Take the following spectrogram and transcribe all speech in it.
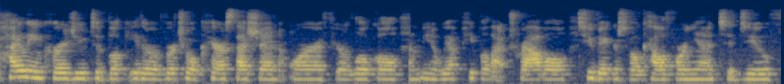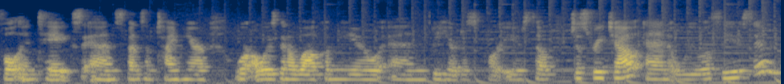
highly encourage you to book either a virtual care session or if you're local, um, you know, we have people that travel to Bakersfield, California to do full intakes and spend some time here. We're always going to welcome you and be here to support you. So just reach out and we will see you soon.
